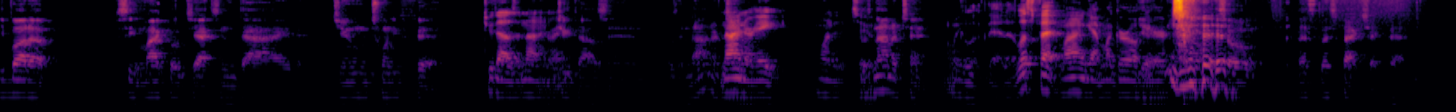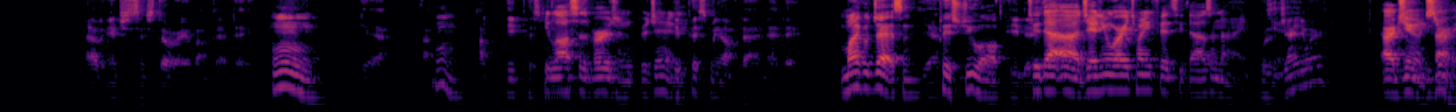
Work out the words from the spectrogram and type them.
You brought up. See, Michael Jackson died June 25th, 2009, right? 2000. Was it nine or 10? Nine or eight. One of the It two. was nine or ten. Let me look that up. Let's fact. Mine got my girl here. so let's let's fact check that. I have an interesting story about that day. Mm. Yeah, I, Hmm. I, he pissed He me. lost his virgin virginity. He pissed me off dying that day. Michael Jackson Yeah. pissed you off. He did. To that uh, January 25th, 2009. Was it January? Or June, sorry.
